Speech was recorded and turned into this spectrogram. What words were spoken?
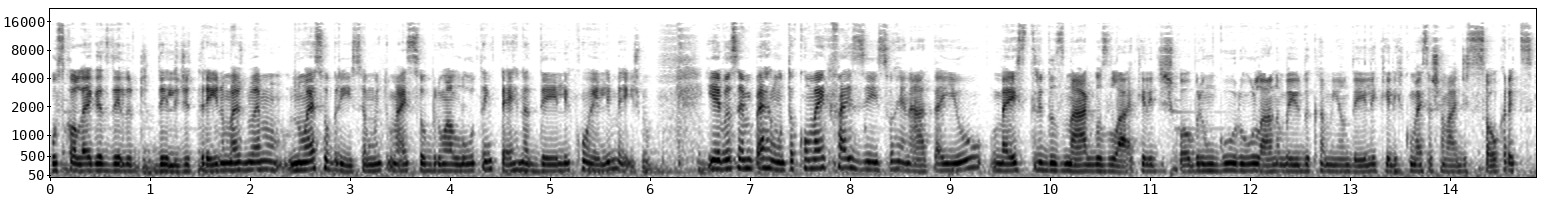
os colegas dele, dele de treino, mas não é, não é sobre isso, é muito mais sobre uma luta interna dele com ele mesmo. E aí você me pergunta, como é que faz isso, Renata? E o mestre dos magos lá, que ele descobre um guru lá no meio do caminho dele, que ele começa a chamar de Sócrates,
